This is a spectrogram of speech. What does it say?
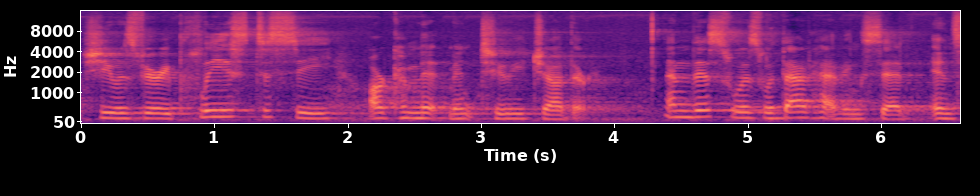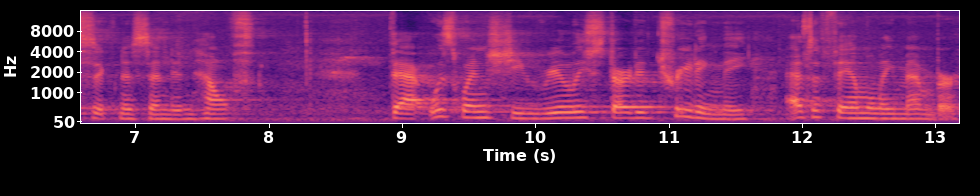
she was very pleased to see our commitment to each other. And this was without having said in sickness and in health. That was when she really started treating me as a family member.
